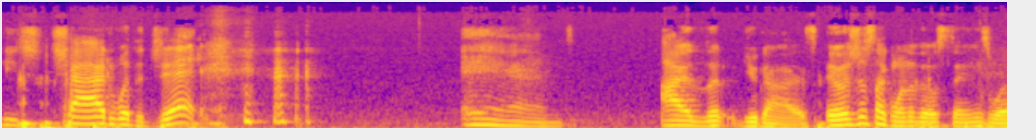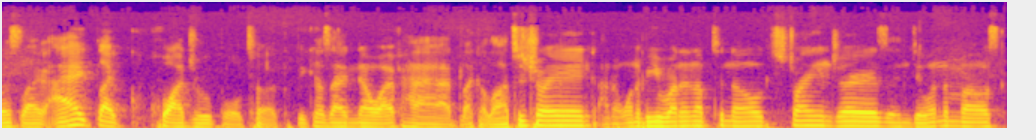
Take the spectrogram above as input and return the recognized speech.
he's Chad with a J. and I, lit- you guys, it was just like one of those things where it's like I like quadruple took because I know I've had like a lot to drink. I don't want to be running up to no strangers and doing the most.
